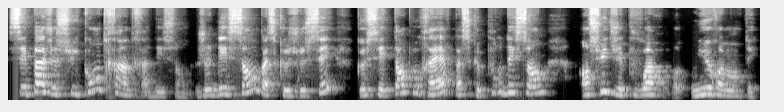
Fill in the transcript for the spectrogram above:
C'est pas je suis contrainte à descendre. Je descends parce que je sais que c'est temporaire, parce que pour descendre, ensuite je vais pouvoir mieux remonter.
